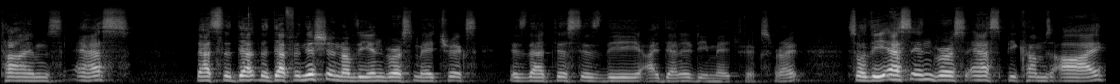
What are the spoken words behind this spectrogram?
times s. That's the, de the definition of the inverse matrix is that this is the identity matrix, right? So the S inverse S becomes I,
